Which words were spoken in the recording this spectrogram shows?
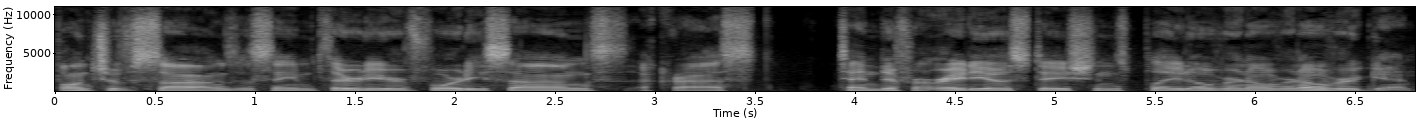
bunch of songs, the same 30 or 40 songs across 10 different radio stations played over and over and over again.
